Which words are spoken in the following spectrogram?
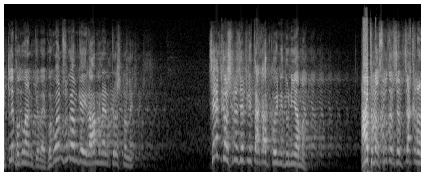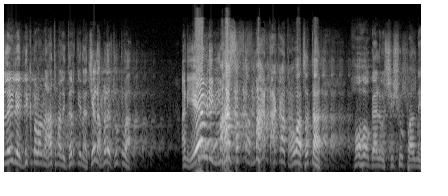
એટલે ભગવાન કહેવાય. ભગવાન શું કામ કે રામને અને કૃષ્ણને. છે કૃષ્ણ જેટલી તાકાત કોઈની દુનિયામાં? હાથમાં સુદર્શન ચક્ર લઈ લે, દીકપળોના હાથમાં લઈ ધરતીના છેડા મળે છૂટવા. અને એવડી મહાસત્તા મહા તાકાત હોવા છતાં હો હો ગાળ્યો શિશુપાલને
